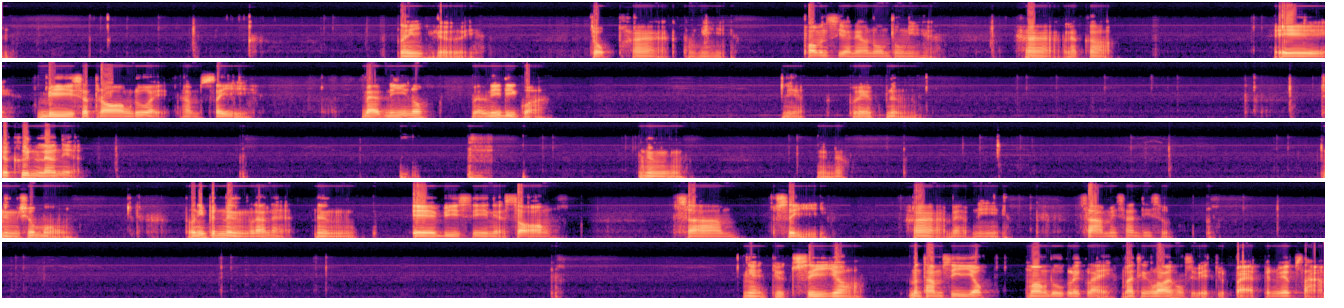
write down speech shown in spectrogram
นี่เลย จบห้าตรงนี้เพราะมันเสียแนวโน้มตรงนี้ห้าแล้วก็ A B สตรองด้วยทำสี่แบบนี้เนาะแบบนี้ดีกว่า เนี่ยเวฟหนึ่งจะขึ้นแล้วเนี่ย งชั่วโมง ตรงนี้เป็นหนึ่งแล้วแหละหนึ่ง A B C เนี่ยสองสามสี่ห้าแบบนี้สามไม่สั้นที่สุด เนี่ยจุด C ย่อ มันทำ C ยกมองดูไกลๆ มาถึงร้อยหกสิบเอ็ดจุดแปดเป็นเว็บสาม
